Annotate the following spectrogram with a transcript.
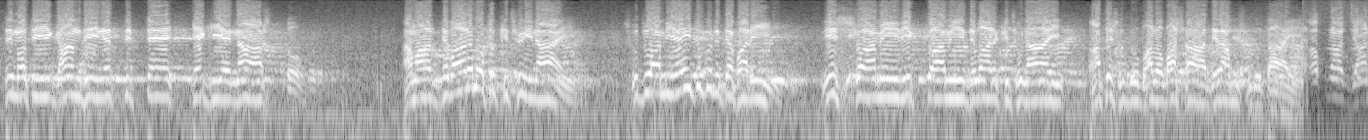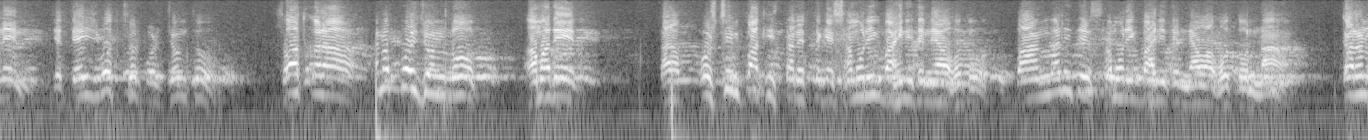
শ্রীমতী গান্ধী নেতৃত্বে এগিয়ে না আসতো। আমার দেবার মতো কিছুই নাই। শুধু আমি এইটুকু দিতে পারি। নিঃস্ব আমি রিক্ত, আমি দেবার কিছু নাই। আছে শুধু ভালোবাসা, দিলাম শুধু তাই। আপনারা জানেন যে তেইশ বছর পর্যন্ত শতকরা নব্বই জন লোক আমাদের তারা পশ্চিম পাকিস্তানের থেকে সামরিক বাহিনীতে নেওয়া হতো। বাঙালিদের সামরিক বাহিনীতে নেওয়া হতো না। কারণ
